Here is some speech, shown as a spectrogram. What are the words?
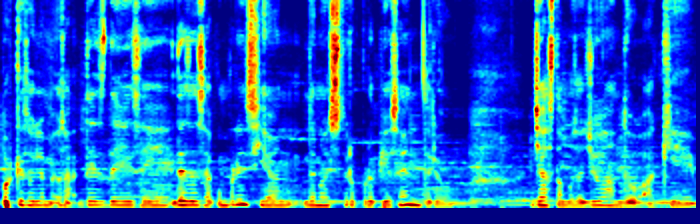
Porque o desde, ese, desde esa comprensión de nuestro propio centro, ya estamos ayudando a que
